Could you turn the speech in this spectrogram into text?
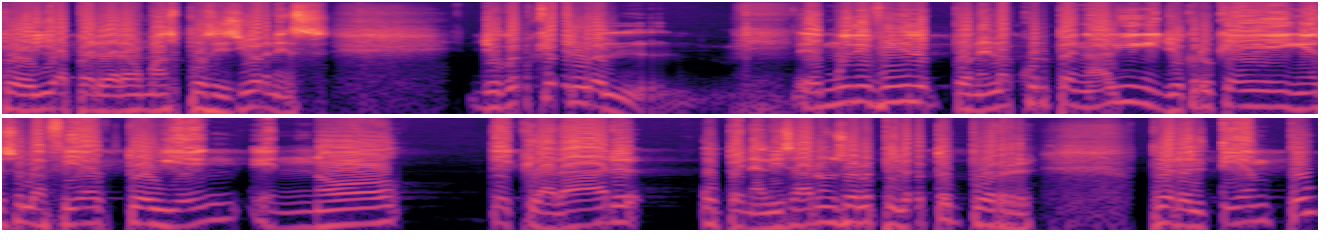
podía perder aún más posiciones. Yo creo que es muy difícil poner la culpa en alguien y yo creo que en eso la FIA actuó bien en no declarar o penalizar a un solo piloto por, por el tiempo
